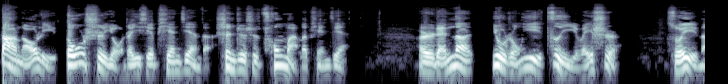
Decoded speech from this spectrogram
大脑里都是有着一些偏见的，甚至是充满了偏见，而人呢又容易自以为是，所以呢，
